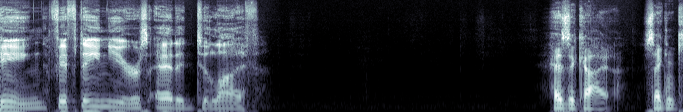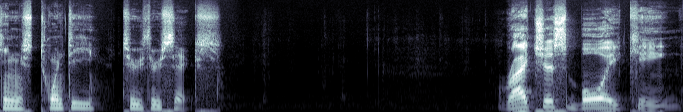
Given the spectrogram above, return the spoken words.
King, 15 years added to life. Hezekiah, 2 Kings 22 through 6. Righteous boy king.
